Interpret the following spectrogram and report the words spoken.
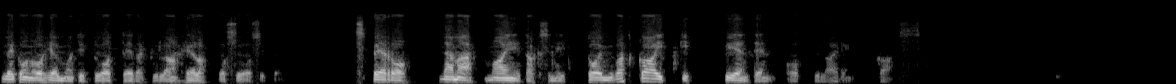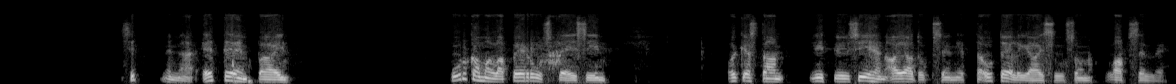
Lekon ohjelmointituotteita kyllä on helppo suositella. Spero, nämä mainitakseni, toimivat kaikki pienten oppilaiden kanssa. Sitten mennään eteenpäin purkamalla perusteisiin oikeastaan liittyy siihen ajatukseen, että uteliaisuus on lapselle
